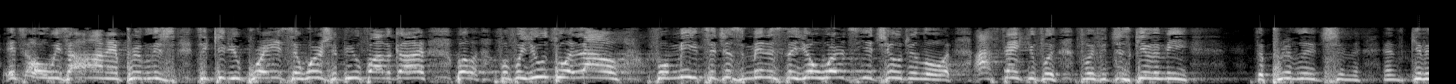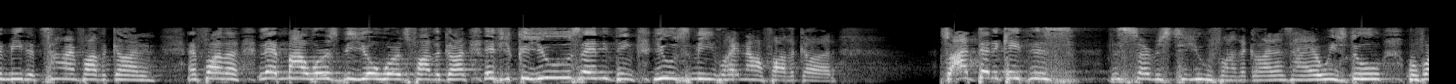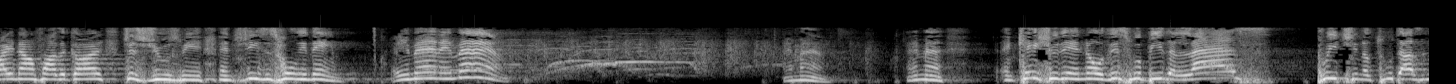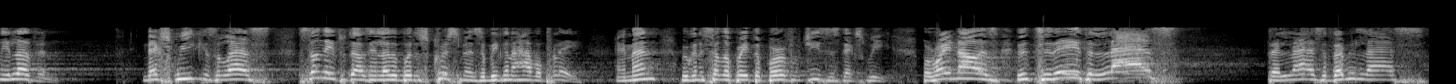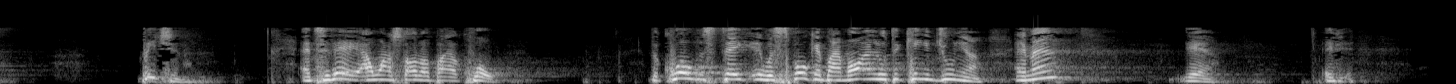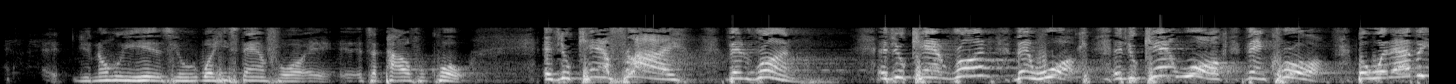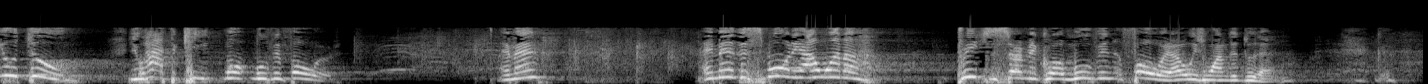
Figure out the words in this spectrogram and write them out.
It's always an honor and privilege to give you praise and worship you, Father God. But for, for you to allow for me to just minister your word to your children, Lord. I thank you for, for, for just giving me the privilege and, and giving me the time, Father God. And, and Father, let my words be your words, Father God. If you could use anything, use me right now, Father God. So I dedicate this this service to you, Father God, as I always do. But right now, Father God, just use me in Jesus' holy name. Amen, amen. Amen. Amen. In case you didn't know, this will be the last preaching of 2011. Next week is the last Sunday 2011, but it's Christmas and we're going to have a play. Amen. We're going to celebrate the birth of Jesus next week. But right now is, today is the last the last, the very last preaching. And today I want to start off by a quote. The quote was taken, it was spoken by Martin Luther King Jr. Amen? Yeah. If you, know who he is, what he stands for. It's a powerful quote. If you can't fly, then run. If you can't run, then walk. If you can't walk, then crawl. But whatever you do, you have to keep moving forward. Amen? Amen. This morning I want to preach a sermon called Moving Forward. I always wanted to do that.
